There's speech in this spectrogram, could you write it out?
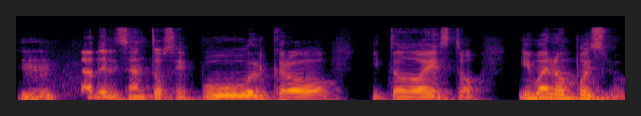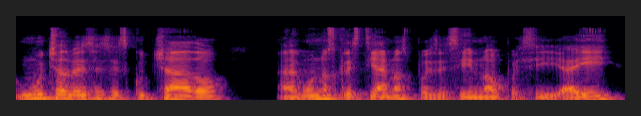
la del Santo Sepulcro y todo esto. Y bueno, pues muchas veces he escuchado a algunos cristianos pues decir, no, pues sí, ahí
